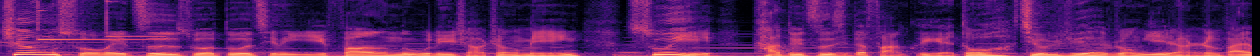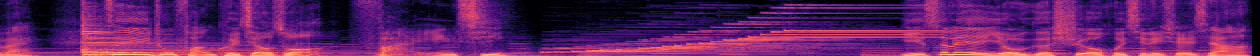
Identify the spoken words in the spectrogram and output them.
正所谓自作多情的一方努力找证明，所以他对自己的反馈越多，就越容易让人歪歪。这种反馈叫做反应性。以色列有个社会心理学家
